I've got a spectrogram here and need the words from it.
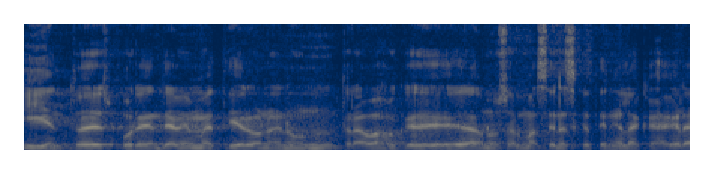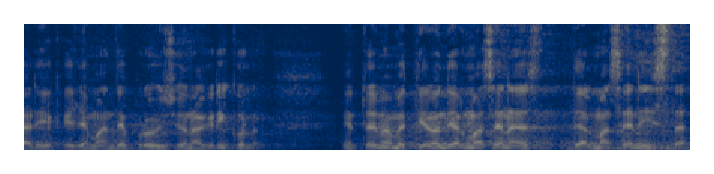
y entonces por ende a mí me metieron en un trabajo que era unos almacenes que tenía la caja agraria que llaman de provisión agrícola. Entonces me metieron de, de almacenista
